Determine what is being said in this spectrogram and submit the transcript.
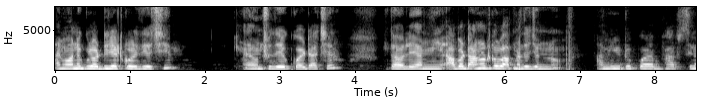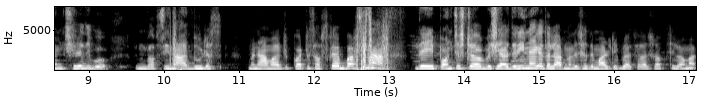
আমি অনেকগুলো ডিলিট করে দিয়েছি। এখন শুধু কয়টা আছে। তাহলে আমি আবার ডাউনলোড করব আপনাদের জন্য। আমি ইউটিউব ভাবছিলাম ছেড়ে দিব, কিন্তু ভাবছি না, দুইটা মানে আমার কয়েকটা সাবস্ক্রাইব বাড়ছে না দিয়ে পঞ্চাশটা বেশি আর দেরি নাই তাহলে আপনাদের সাথে মাল্টিপ্লেয়ার খেলার শখ ছিল আমার,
